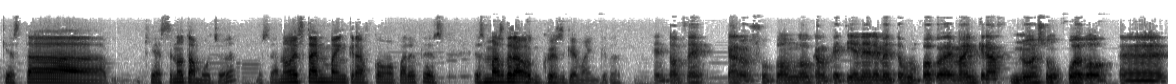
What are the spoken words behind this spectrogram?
que está que se nota mucho, ¿eh? O sea, no está en Minecraft como parece, es, es más Dragon Quest que Minecraft. Entonces, claro, supongo que aunque tiene elementos un poco de Minecraft, no es un juego eh,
